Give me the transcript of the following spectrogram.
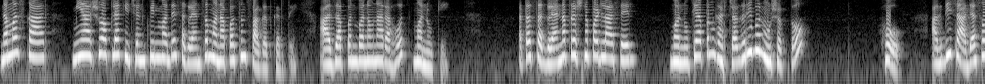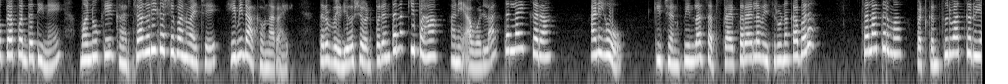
नमस्कार. मी आशू आपल्या किचन क्वीनमध्ये सगळ्यांचं मनापासून स्वागत करते. आज आपण बनवणार आहोत मनुके. आता सगळ्यांना प्रश्न पडला असेल मनुके आपण घरच्या घरी बनवू शकतो? हो. अगदी साध्या सोप्या पद्धतीने मनुके घरच्या घरी कसे बनवायचे हे मी दाखवणार आहे. तर व्हिडिओ शेवटपर्यंत नक्की पहा आणि आवडला तर लाईक करा. आणि हो किचन क्वीनला सबस्क्राईब करायला विसरू नका बरं? चला तर मग पटकन सुरुवात करूया.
